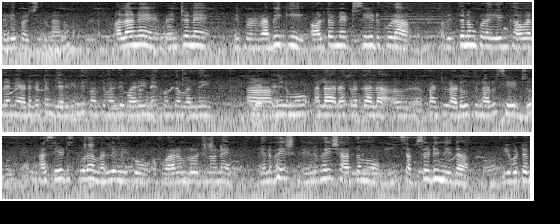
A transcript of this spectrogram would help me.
తెలియపరుచుతున్నాను. అలానే వెంటనే ఇప్పుడు రబీకి ఆల్టర్నేట్ సీడ్ కూడా విత్తనం కూడా ఏం కావాలని అడగటం జరిగింది. కొంతమంది వరినే కొంతమంది మినుము అలా రకరకాల పంటలు అడుగుతున్నారు సీడ్స్. ఆ సీడ్స్ కూడా మళ్ళీ మీకు ఒక వారం రోజుల్లోనే ఎనభై ఎనభై శాతము సబ్సిడీ మీద ఇవ్వటం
